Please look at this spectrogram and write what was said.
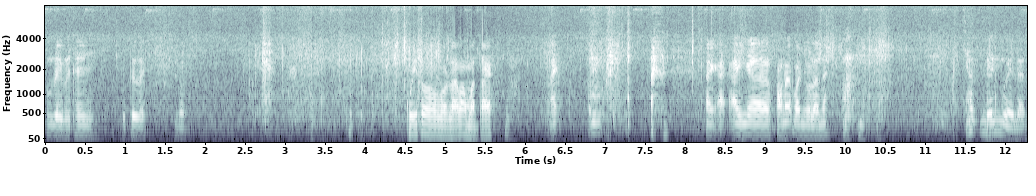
Xuống đây mới thấy quế tươi quế to và lá bằng bàn tay. Anh anh anh, anh ờ, phóng lại bao nhiêu lần đấy? Chắc đến 10 lần.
